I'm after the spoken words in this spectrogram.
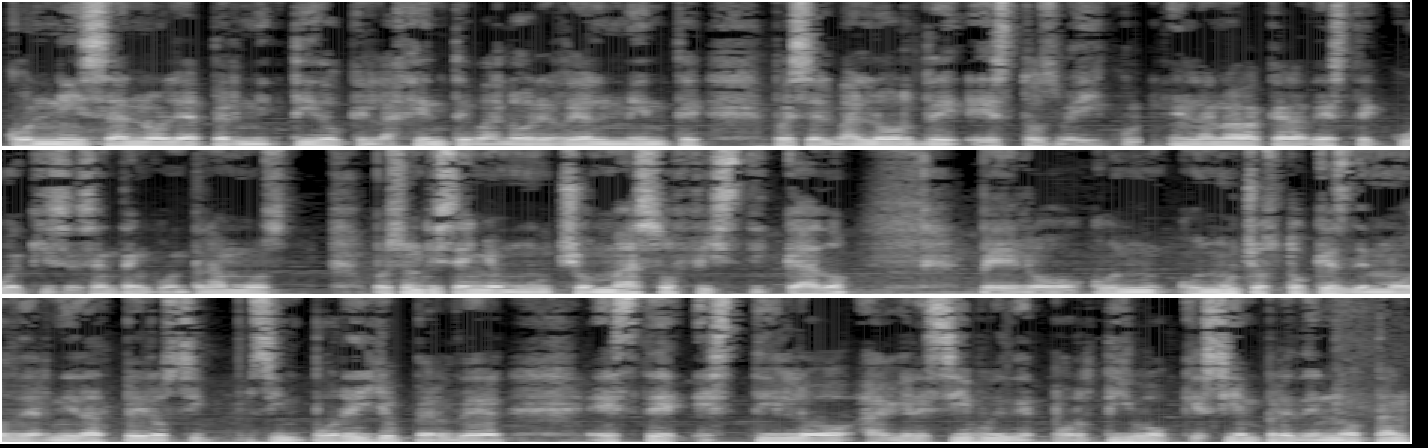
con Nissan no le ha permitido que la gente valore realmente pues el valor de estos vehículos. En la nueva cara de este QX60 encontramos pues un diseño mucho más sofisticado pero con, con muchos toques de modernidad pero sin, sin por ello perder este estilo agresivo y deportivo que siempre denotan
